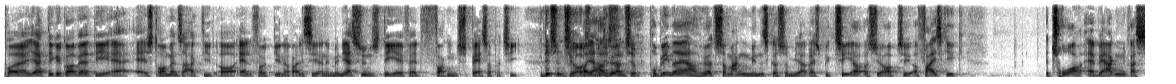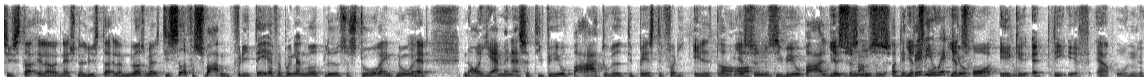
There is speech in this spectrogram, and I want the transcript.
prøv at, jeg, det kan godt være, at det er, er stråmandsagtigt og alt for generaliserende, men jeg synes, DF er et fucking spasserparti. Det synes jeg også. Og jeg har det hørt, synes jeg, problemet er, at jeg har hørt så mange mennesker, som jeg respekterer og ser op til, og faktisk ikke tror, at hverken racister eller nationalister eller noget som helst, de sidder og forsvarer dem, fordi DF er på en eller anden måde blevet så stuerent nu, mm. at nå ja, men altså, de vil jo bare, du ved, det bedste for de ældre, Jeg og synes- de vil jo bare synes, samfundet, og det tror, de jo ikke Jeg jo. tror ikke, at DF er onde.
